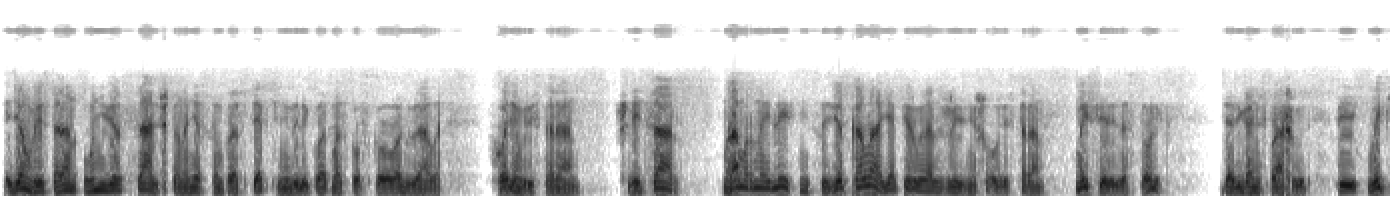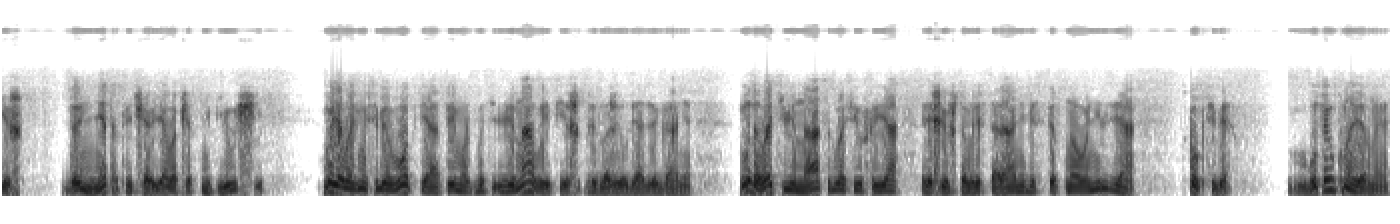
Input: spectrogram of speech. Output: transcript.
Идем в ресторан «Универсаль», что на Невском проспекте, недалеко от Московского вокзала. Входим в ресторан. Швейцар, мраморная лестница, зеркала. Я первый раз в жизни шел в ресторан. Мы сели за столик. Дядя Ганя спрашивает, ты выпьешь? Да нет, отвечаю, я вообще-то не пьющий. «Ну, я возьму себе водки, а ты, может быть, вина выпьешь?» — предложил дядя Ганя. «Ну, давайте вина», — согласился я, решив, что в ресторане без спиртного нельзя. «Сколько тебе?» «Бутылку, наверное».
